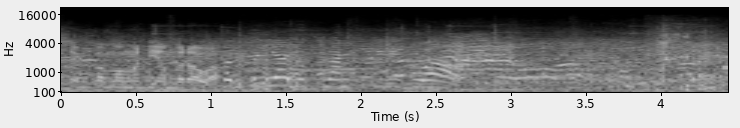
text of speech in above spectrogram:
SMK Muhammadiyah Ambarawa? tentunya dukungan spiritual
